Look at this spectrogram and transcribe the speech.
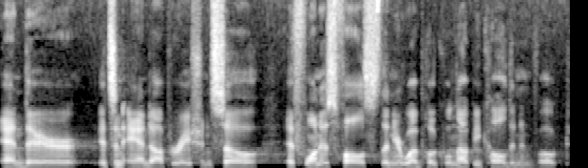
and they're, it's an AND operation. So if one is false, then your webhook will not be called and invoked.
